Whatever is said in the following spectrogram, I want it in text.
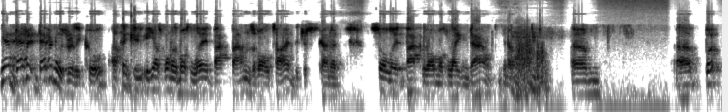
yeah, Devin, Devin was really cool. I think he, he has one of the most laid back bands of all time. They're just kind of so laid back they're almost laying down, you know. Um, uh, but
